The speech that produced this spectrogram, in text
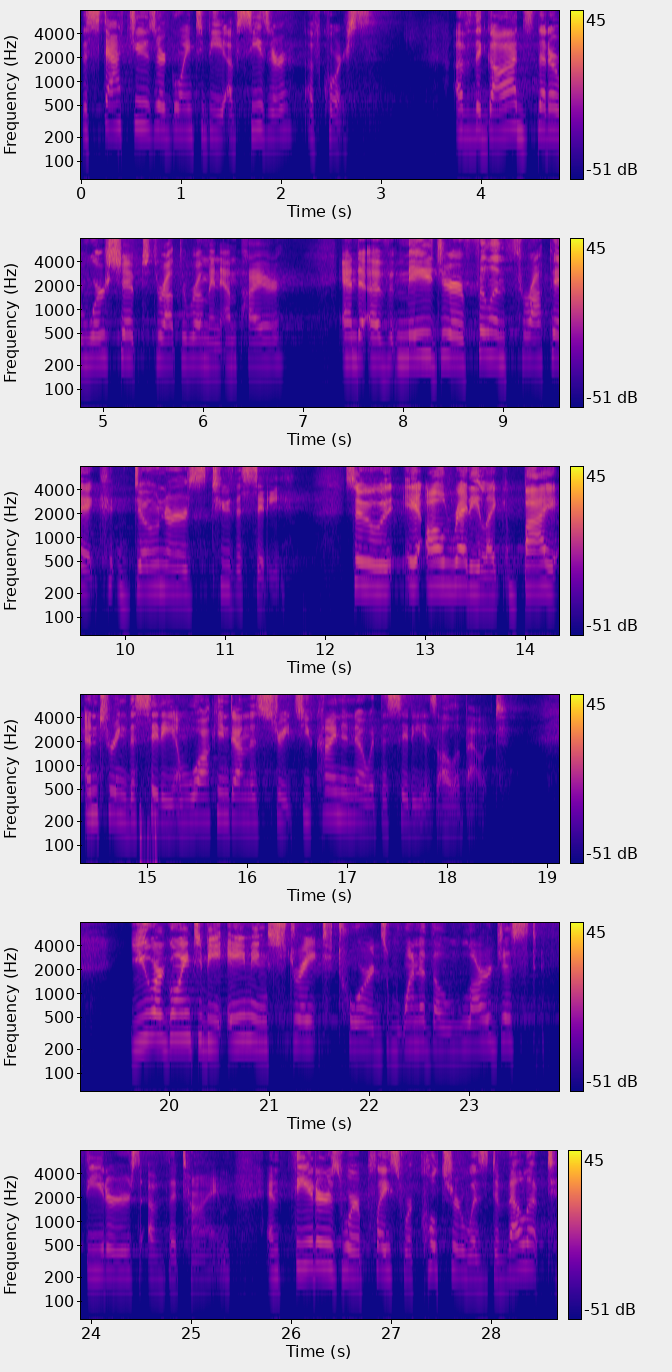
The statues are going to be of Caesar, of course, of the gods that are worshiped throughout the Roman Empire, and of major philanthropic donors to the city. So it already, like by entering the city and walking down the streets, you kind of know what the city is all about. You are going to be aiming straight towards one of the largest theaters of the time. And theaters were a place where culture was developed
